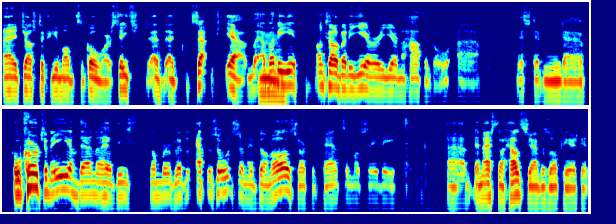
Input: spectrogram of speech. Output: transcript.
uh, just a few months ago, or say, uh, uh, yeah, mm. about a hmm. year, until about a year or a year and a half ago. this didn't occur to me, and then I had these number of little episodes, and I've done all sorts of tests. I must say the uh, the National Health Service up here has been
